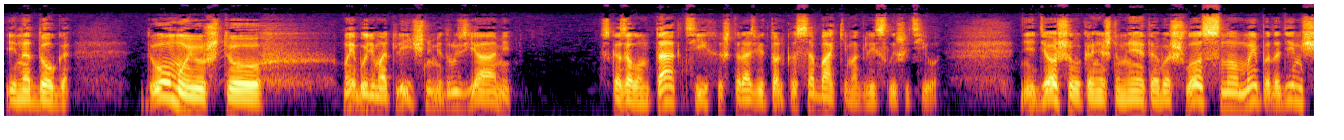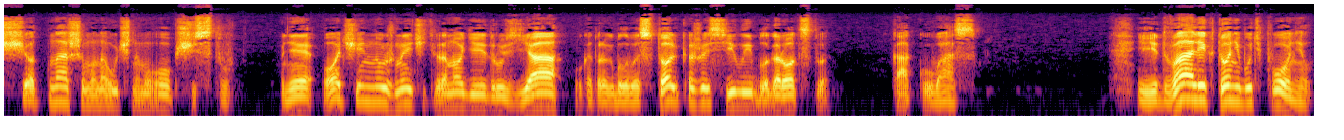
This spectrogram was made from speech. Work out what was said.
и на Дога. — Думаю, что мы будем отличными друзьями, — сказал он так тихо, что разве только собаки могли слышать его. Недешево, конечно, мне это обошлось, но мы подадим счет нашему научному обществу. Мне очень нужны четвероногие друзья, у которых было бы столько же силы и благородства, как у вас. И едва ли кто-нибудь понял,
